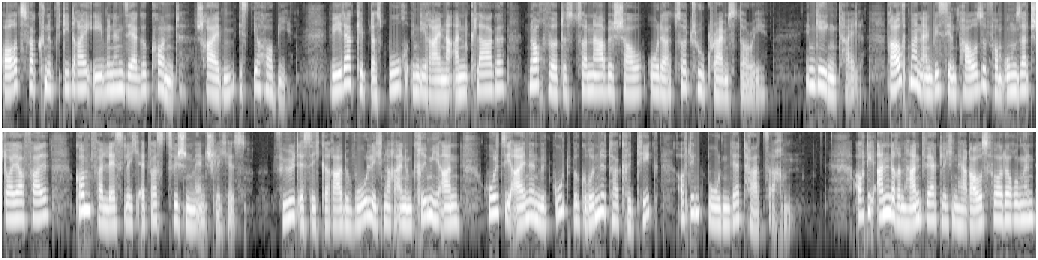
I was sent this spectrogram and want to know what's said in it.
Orts verknüpft die drei Ebenen sehr gekonnt. Schreiben ist ihr Hobby. Weder kippt das Buch in die reine Anklage, noch wird es zur Nabelschau oder zur True Crime Story. Im Gegenteil. Braucht man ein bisschen Pause vom Umsatzsteuerfall, kommt verlässlich etwas Zwischenmenschliches. Fühlt es sich gerade wohlig nach einem Krimi an, holt sie einen mit gut begründeter Kritik auf den Boden der Tatsachen. Auch die anderen handwerklichen Herausforderungen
